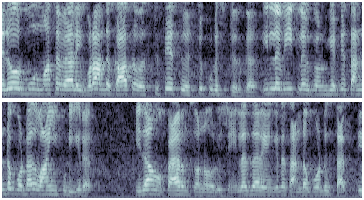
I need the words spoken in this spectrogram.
ஏதோ ஒரு மூணு மாதம் வேலைக்கு போகிறார் அந்த காசை வச்சுட்டு சேர்த்து வச்சுட்டு குடிச்சிட்டு இருக்கார். இல்லை வீட்டில் இருக்கவங்க கேட்டு சண்டை போட்டாவது வாங்கி குடிக்கிறார். இதான் அவங்க பேரண்ட்ஸ் சொன்ன ஒரு விஷயம். இல்லை சார் என்கிட்ட சண்டை போட்டு சத்தி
